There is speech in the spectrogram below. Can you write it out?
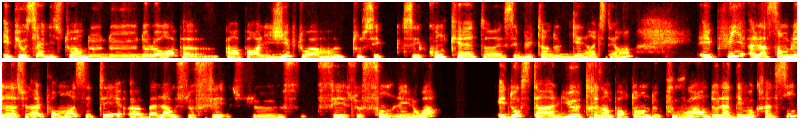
et puis aussi à l'histoire de, de, l'Europe euh, par rapport à l'Égypte, ou à tous ces, ces conquêtes, euh, ces butins de guerre, etc. Et puis l'Assemblée nationale, pour moi, c'était bah, là où se, fait, se, fait, se font les lois. Et donc, c'était un lieu très important de pouvoir, de la démocratie,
